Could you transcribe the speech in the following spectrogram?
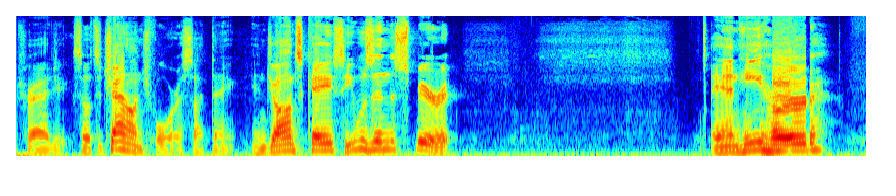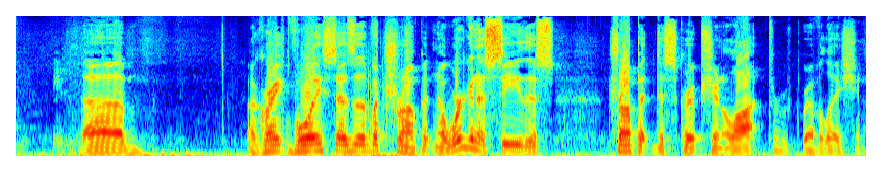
tragic. So it's a challenge for us, I think. In John's case, he was in the Spirit and he heard um, a great voice as of a trumpet. Now we're going to see this trumpet description a lot through Revelation.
